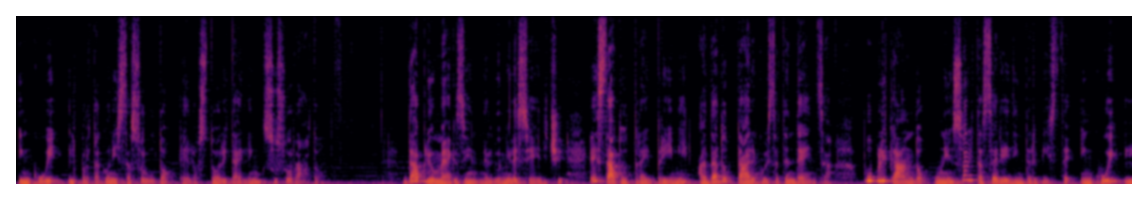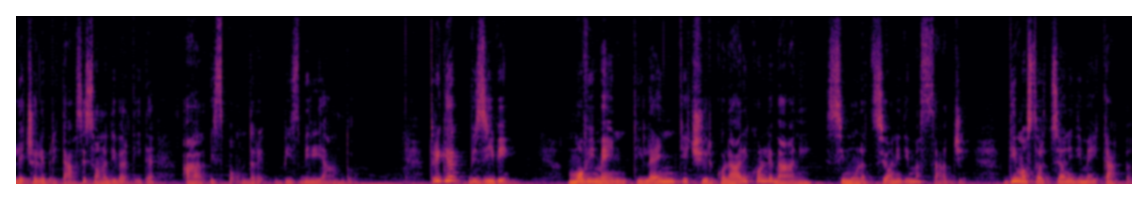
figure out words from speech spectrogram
in cui il protagonista assoluto è lo storytelling sussurrato. W Magazine nel 2016 è stato tra i primi ad adottare questa tendenza, pubblicando un'insolita serie di interviste in cui le celebrità si sono divertite a rispondere bisbigliando. Trigger visivi movimenti lenti e circolari con le mani, simulazioni di massaggi, dimostrazioni di make-up,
